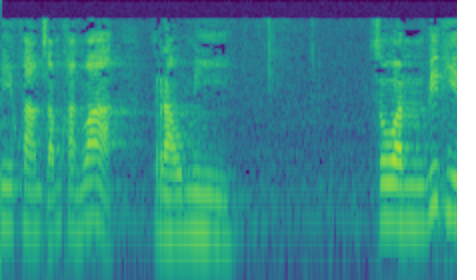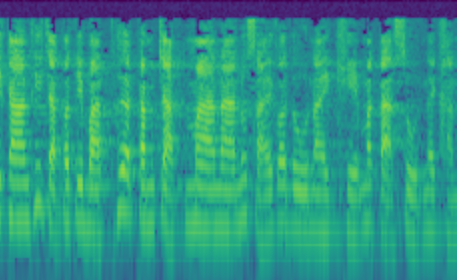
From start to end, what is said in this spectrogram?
มีความสำคัญว่าเรามี ส่วนวิธีการที่จะปฏิบัติเพื่อกำจัดมานานุสัยก็ดูในเขมกะสูตรในขัน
